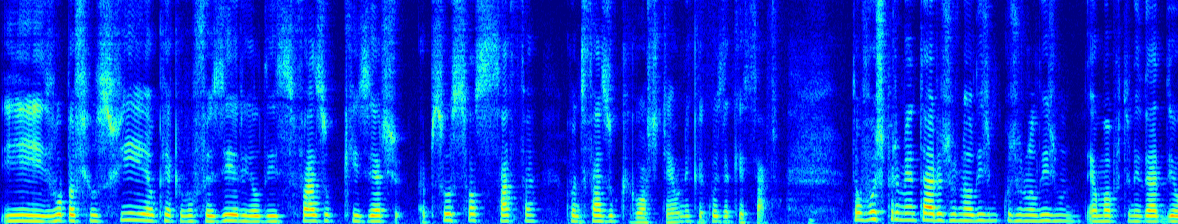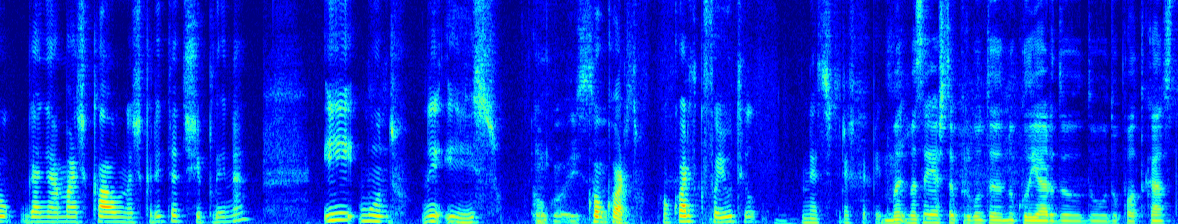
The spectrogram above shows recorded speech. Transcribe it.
E vou para filosofia, o que é que eu vou fazer? E ele disse: faz o que quiseres. A pessoa só se safa quando faz o que gosta, é a única coisa que é safa. Então vou experimentar o jornalismo, porque o jornalismo é uma oportunidade de eu ganhar mais calo na escrita, disciplina e mundo. E isso. Concordo. Isso concordo. Concordo que foi útil nesses três capítulos. Mas, mas é esta a pergunta nuclear do, do, do podcast:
